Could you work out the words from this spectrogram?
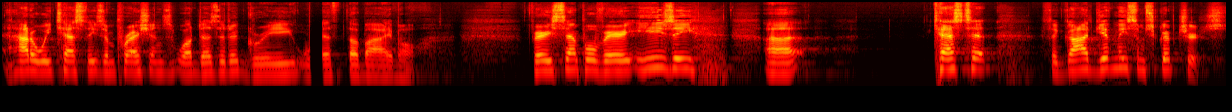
And how do we test these impressions? Well, does it agree with the Bible? Very simple, very easy. Uh, test it. Say, God, give me some scriptures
